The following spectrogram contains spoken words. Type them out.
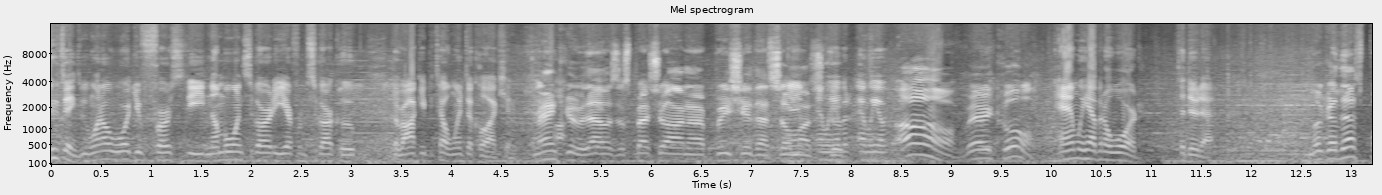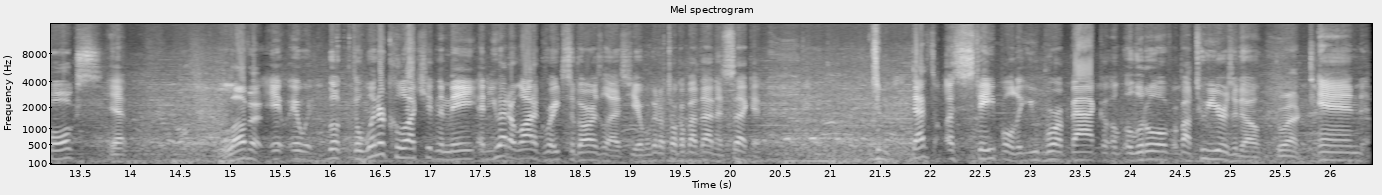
two things. We want to award you first the number one cigar of the year from Cigar Coop, the Rocky Patel Winter Collection. Thank Uh, you. That was a special honor. I appreciate that so and, much. and we have and we have Oh, very cool. and we have an award to do that. Look at this, folks. Yeah. Love it. It, it, look, the winter collection to me, and you had a lot of great cigars last year. We're going to talk about that in a second. To, that's a staple that you brought back a, a little over about two years ago. Correct. And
